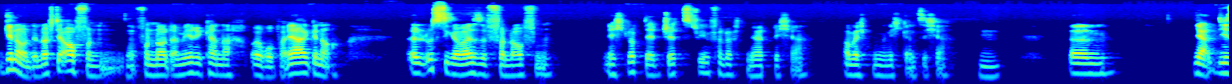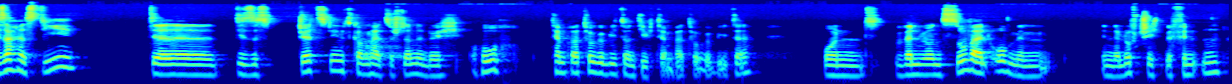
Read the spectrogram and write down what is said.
genau, der läuft ja auch von, Ja. von Nordamerika nach Europa. Ja, genau. Äh, lustigerweise verlaufen, ich glaube, der Jetstream verläuft nördlicher, aber ich bin mir nicht ganz sicher. Mhm. Ähm, ja, die Sache ist die, der, dieses Jetstreams kommen halt zustande durch Hochtemperaturgebiete und Tieftemperaturgebiete. Und wenn wir uns so weit oben im, in der Luftschicht befinden,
